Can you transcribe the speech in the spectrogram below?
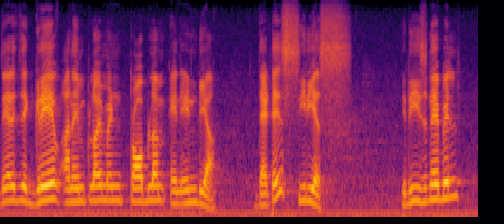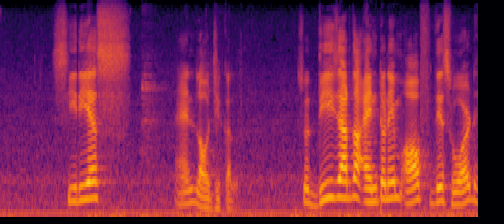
There is a grave unemployment problem in india. That is serious reasonable serious and logical. So these are the antonym of this word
